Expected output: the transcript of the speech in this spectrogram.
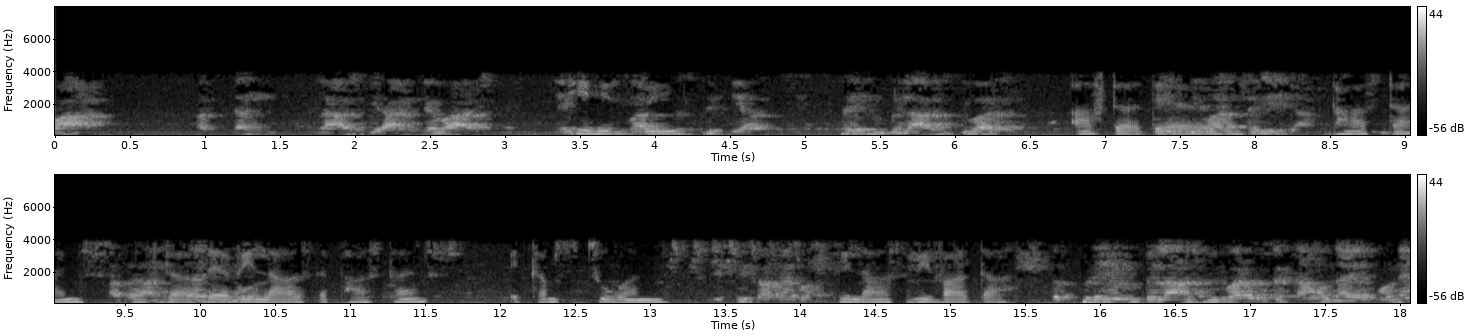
बाद अत्यंत विलास बिहार के बाद एक He is saying- है After their pastimes, after their vilas, their pastimes, it comes to one इसी का है वह। vilas vivarta. तो प्रेम विलास विवर्त का उदय होने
